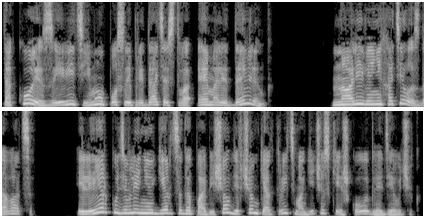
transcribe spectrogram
Такое заявить ему после предательства Эмили Девилинг? Но Оливия не хотела сдаваться. И Лиэр, к удивлению герцога, пообещал девчонке открыть магические школы для девочек.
